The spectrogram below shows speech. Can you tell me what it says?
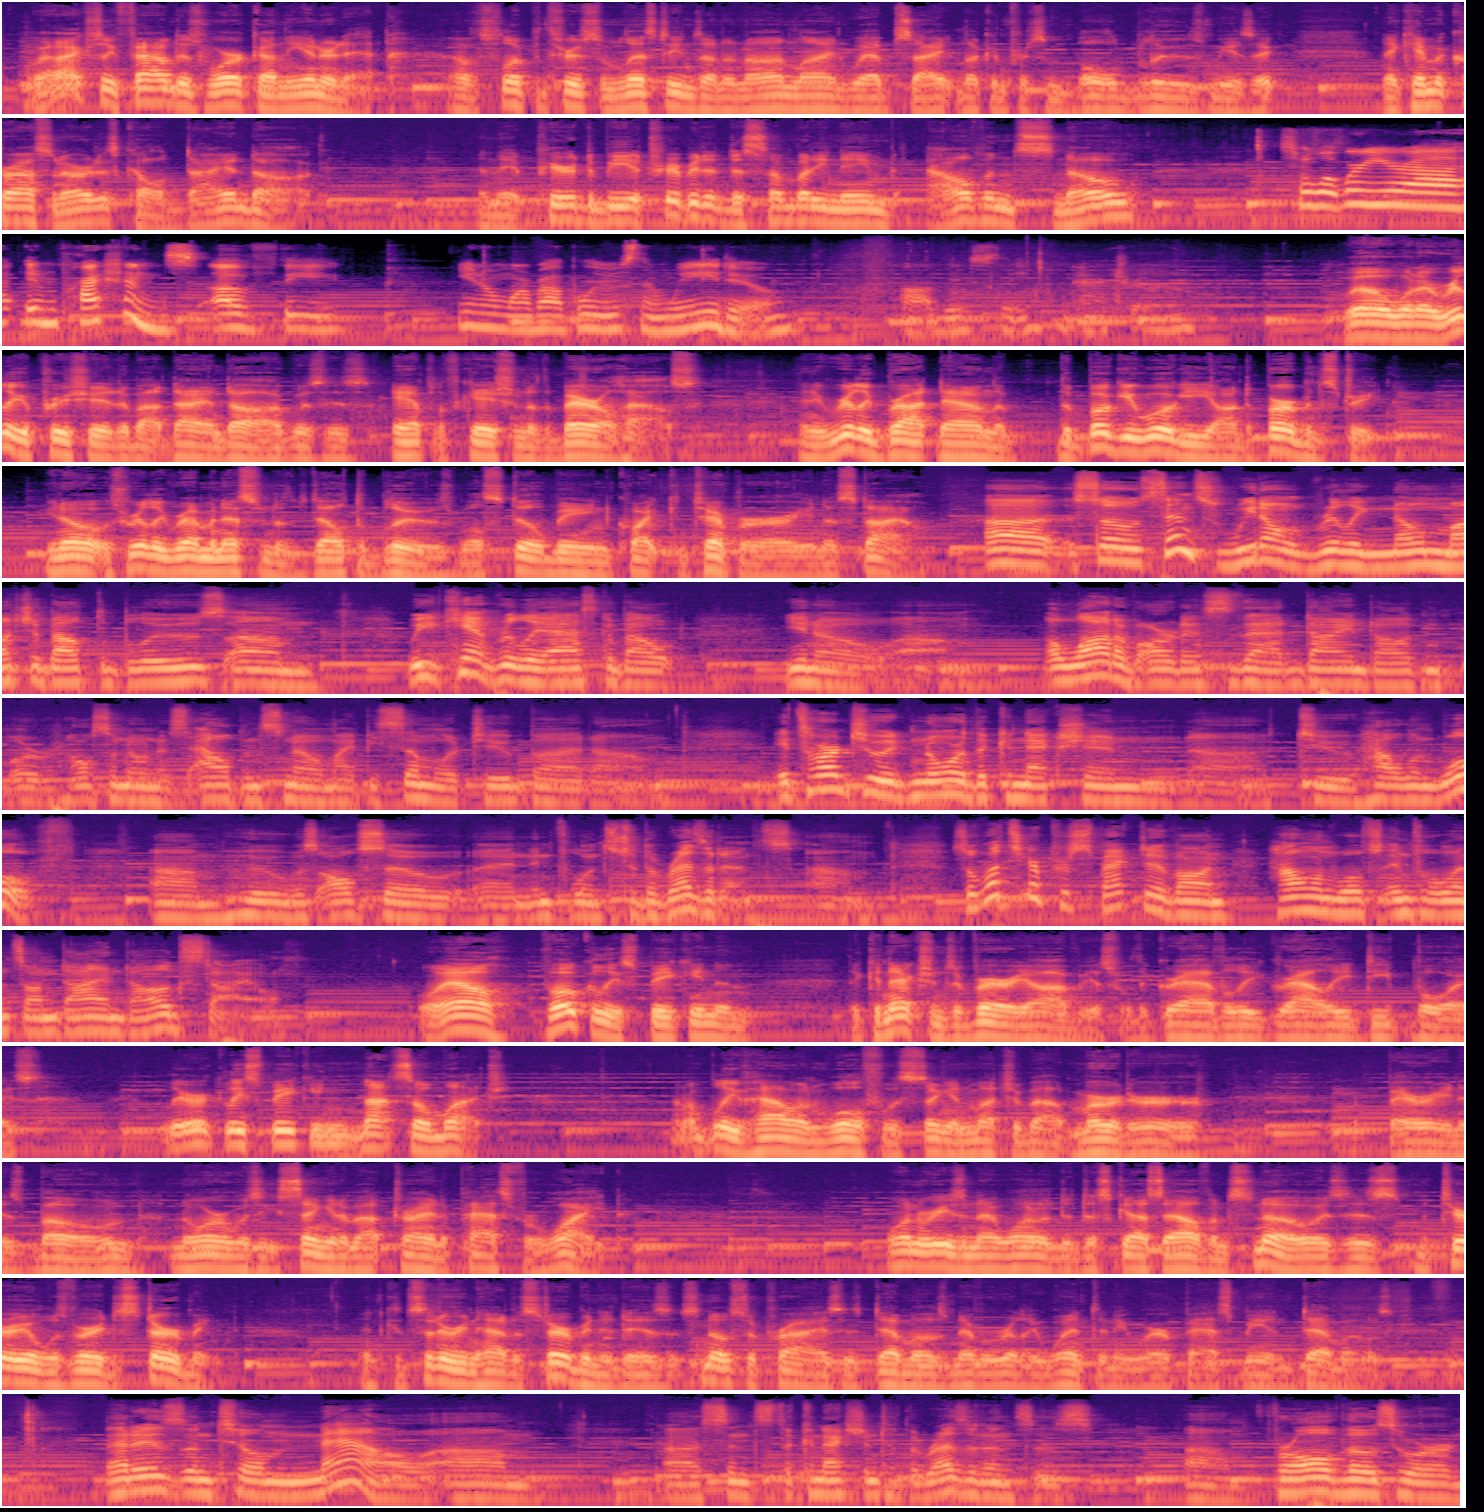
Well, I actually found his work on the internet. I was flipping through some listings on an online website looking for some bold blues music, and I came across an artist called Dyin' Dog. And they appeared to be attributed to somebody named Alvin Snow. So, what were your uh, impressions of the? You know more about blues than we do, obviously, naturally. Well, what I really appreciated about Dyin' Dog was his amplification of the Barrel House, and he really brought down the, the boogie woogie onto Bourbon Street. You know, it was really reminiscent of the Delta Blues while still being quite contemporary in his style. Uh, so since we don't really know much about the blues, um, we can't really ask about, you know, um, a lot of artists that Dying Dog, or also known as Alvin Snow, might be similar to, but um, it's hard to ignore the connection uh, to Howlin' Wolf, um, who was also an influence to the residents. Um, so, what's your perspective on Howlin' Wolf's influence on Dying Dog style? Well, vocally speaking, and the connections are very obvious with a gravelly, growly, deep voice. Lyrically speaking, not so much. I don't believe Howlin' Wolf was singing much about murder or burying his bone, nor was he singing about trying to pass for white. One reason I wanted to discuss Alvin Snow is his material was very disturbing, and considering how disturbing it is, it's no surprise his demos never really went anywhere past being demos. That is until now, um, uh, since the connection to the residences, um, for all of those who are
